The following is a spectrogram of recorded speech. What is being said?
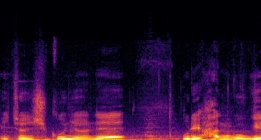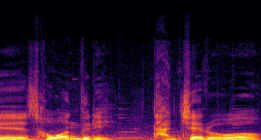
2019년에 우리 한국의 서원들이 단체로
